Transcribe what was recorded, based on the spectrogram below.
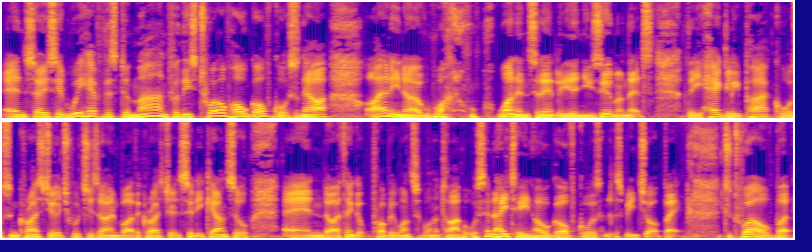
and so he said, we have this demand for these 12 hole golf courses. Now, I only know of one, one incidentally in New Zealand. That's the Hagley Park course in Christchurch, which is owned by the Christchurch City Council. And I think it probably once upon a time it was an 18 hole golf course and it's been shot back to 12. But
